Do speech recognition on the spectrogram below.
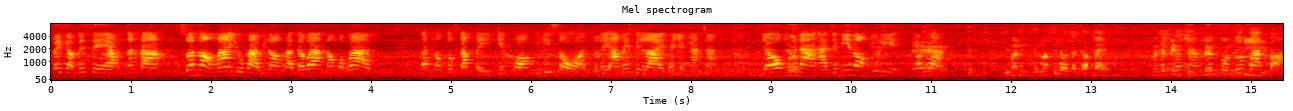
ไปกับแม่แซมนะคะ ส่วนน้องมาอยู่ค่ะพี่น้องค่ะ แต่ว่าน้องบอกว่าอันน้องต้องกลับไปเก็บของอยูรีสอร์ทก็เลยอาไม่เป็นไรถ้าอย่างนั้นน่ะ เดี๋ยวมือหนาอาจจะมีน้องยุรีก็บอกเห็นเห็นรถที่เราจะกลับไหมมันจะเป็นจุดเริ่มต้นรที่ถดีบัสบอก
